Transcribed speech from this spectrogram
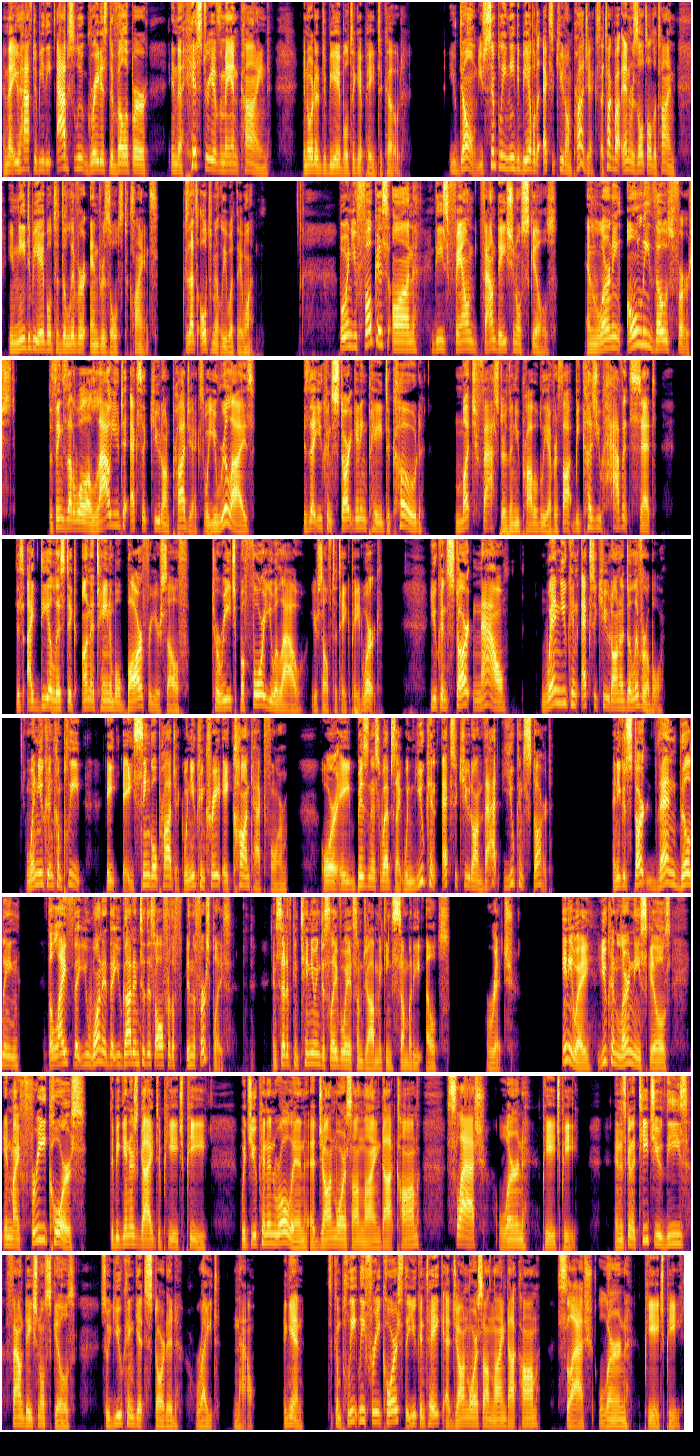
and that you have to be the absolute greatest developer in the history of mankind in order to be able to get paid to code. You don't. You simply need to be able to execute on projects. I talk about end results all the time. You need to be able to deliver end results to clients because that's ultimately what they want. But when you focus on these found foundational skills and learning only those first, the things that will allow you to execute on projects, what you realize is that you can start getting paid to code much faster than you probably ever thought because you haven't set this idealistic, unattainable bar for yourself to reach before you allow yourself to take paid work. You can start now when you can execute on a deliverable, when you can complete a, a single project, when you can create a contact form or a business website, when you can execute on that, you can start. And you can start then building the life that you wanted that you got into this all for the in the first place. Instead of continuing to slave away at some job making somebody else rich. Anyway, you can learn these skills in my free course, The Beginner's Guide to PHP, which you can enroll in at johnmorrisonline.com slash learn PHP. And it's going to teach you these foundational skills so you can get started right now. Again, it's a completely free course that you can take at johnmorrisonline.com slash learn PHP.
